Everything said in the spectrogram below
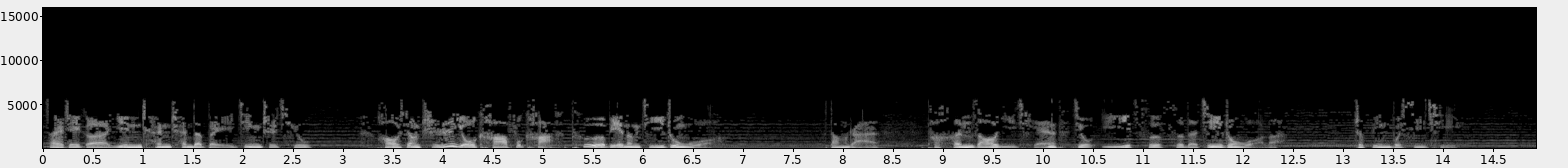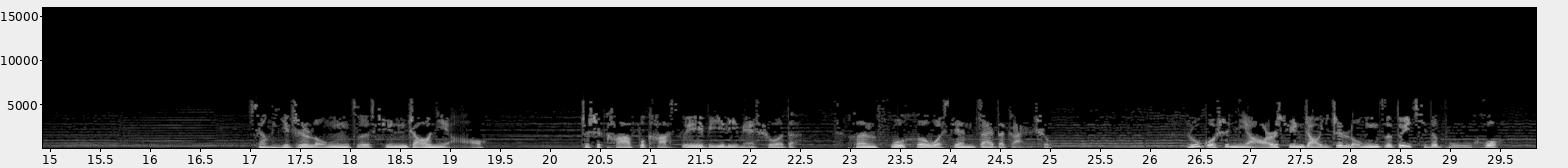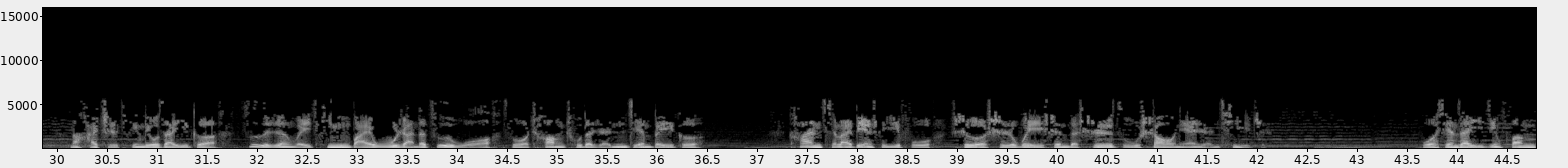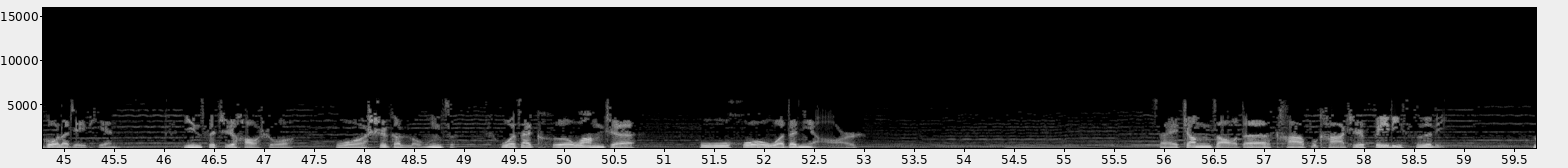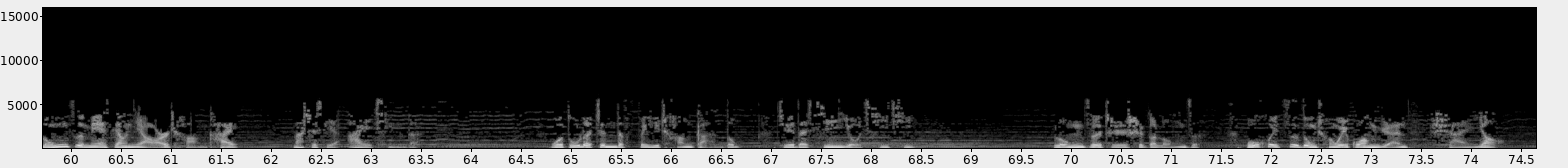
在这个阴沉沉的北京之秋，好像只有卡夫卡特别能击中我。当然，他很早以前就一次次的击中我了，这并不稀奇。像一只笼子寻找鸟，这是卡夫卡随笔里面说的，很符合我现在的感受。如果是鸟儿寻找一只笼子对其的捕获。那还只停留在一个自认为清白无染的自我所唱出的人间悲歌，看起来便是一副涉世未深的失足少年人气质。我现在已经翻过了这篇，因此只好说，我是个聋子，我在渴望着捕获我的鸟儿。在张早的《卡夫卡致菲利斯》里。笼子面向鸟儿敞开，那是写爱情的。我读了，真的非常感动，觉得心有戚戚。笼子只是个笼子，不会自动成为光源，闪耀，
